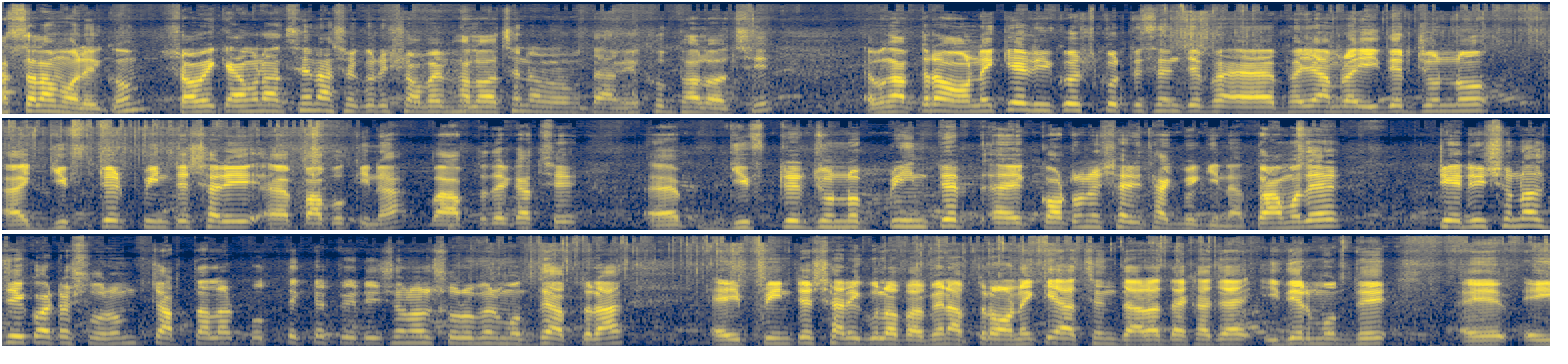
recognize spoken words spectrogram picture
আসসালামু আলাইকুম। সবাই কেমন আছেন? আশা করি সবাই ভালো আছেন আমার মধ্যে আমি খুব ভালো আছি। এবং আপনারা অনেকে রিকোয়েস্ট করতেছেন যে, ভাই আমরা ঈদের জন্য গিফটের প্রিন্টের শাড়ি পাবো কিনা? বা আপনাদের কাছে গিফটের জন্য প্রিন্টেড কটনের শাড়ি থাকবে কিনা? তো আমাদের ট্রেডিশনাল যে কয়টা শোরুম চারতলার প্রত্যেকটা ট্রেডিশনাল শোরুমের মধ্যে আপনারা এই প্রিন্টের শাড়িগুলো পাবেন। আপনারা অনেকে আছেন যারা দেখা যায় ঈদের মধ্যে এই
